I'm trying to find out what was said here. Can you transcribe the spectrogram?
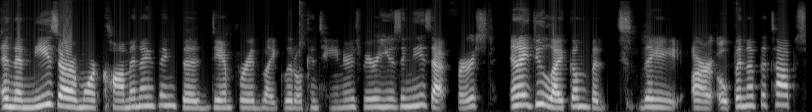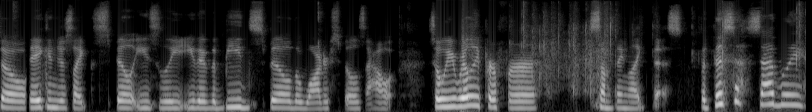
And then these are more common, I think, the DampRid like little containers. We were using these at first, and I do like them, but they are open at the top, so they can just like spill easily. Either the beads spill, the water spills out. So we really prefer something like this. But this is sadly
